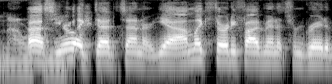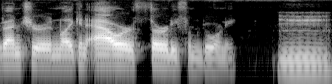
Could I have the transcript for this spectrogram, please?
An hour. Oh, so you're like dead center. Yeah, I'm like 35 minutes from Great Adventure and like an hour 30 from Dorney. Mm,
